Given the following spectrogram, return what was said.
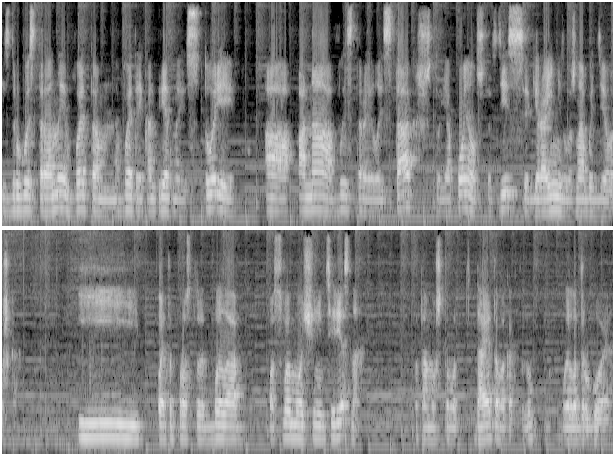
И с другой стороны, в, этом, в этой конкретной истории а, она выстроилась так, что я понял, что здесь героиней должна быть девушка. И это просто было по-своему очень интересно, потому что вот до этого как-то ну, было другое.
